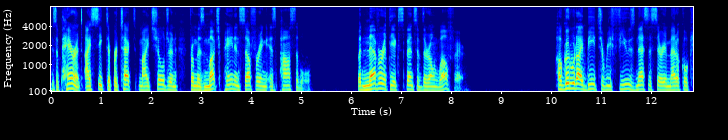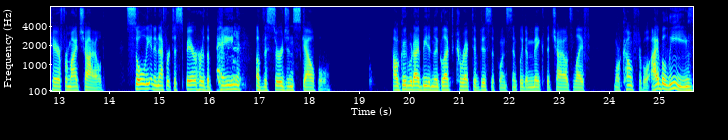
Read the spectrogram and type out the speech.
As a parent, I seek to protect my children from as much pain and suffering as possible, but never at the expense of their own welfare. How good would I be to refuse necessary medical care for my child solely in an effort to spare her the pain of the surgeon's scalpel? How good would I be to neglect corrective discipline simply to make the child's life more comfortable? I believe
